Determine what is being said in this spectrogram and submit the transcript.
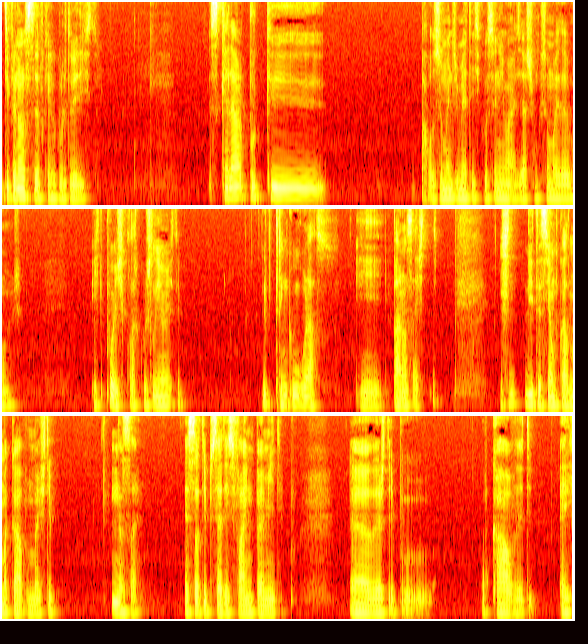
tipo, eu não sei porque é que eu curto ver isto. Se calhar porque pá, os humanos metem-se com os animais e acham que são bem da bons. E depois, claro que os leões tipo, trincam o braço. E pá, não sei. Isto, isto dito assim é um bocado macabro, mas tipo, não sei. É só tipo satisfying para mim, tipo, a ver tipo o caos e tipo, ei,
